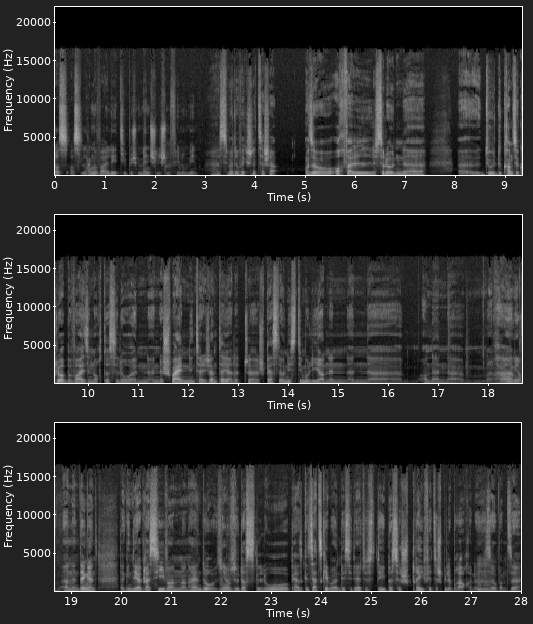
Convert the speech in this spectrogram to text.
als aus langeweile typisch menschlichen phänomen. Ja, immer du weg schnitzescher also auch weil solo äh, äh, du du kannst ja klar beweisen noch dass du ein, ein schwein intelligent ja dat äh, sperrst du nicht stimulieren in, in, äh, an den äh, äh, an den dingen da gehen die aggressiv an an ha do so, ja. so das lo per gesetzgeber an dezidiert ist de bisse sträfe zu spiele brauchen mhm. so wann se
